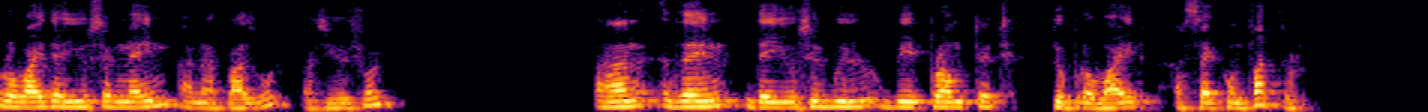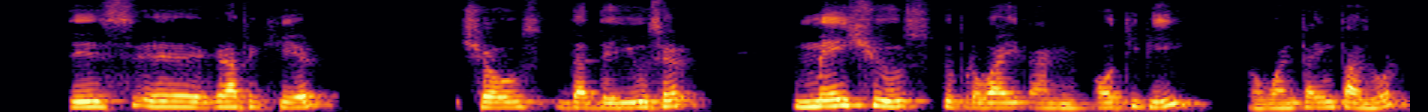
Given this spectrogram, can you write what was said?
provide a username and a password as usual. And then the user will be prompted to provide a second factor. This uh, graphic here shows that the user may choose to provide an OTP, a one-time password.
